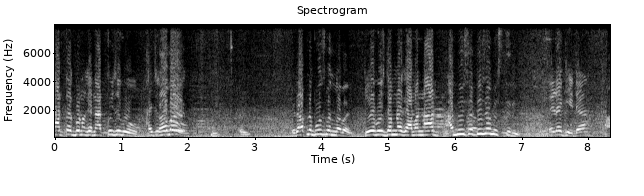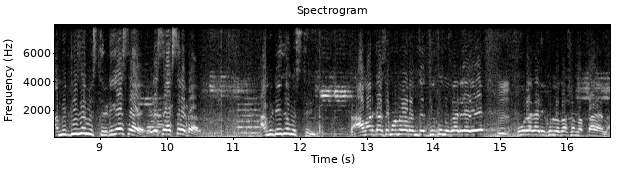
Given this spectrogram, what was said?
নাট থাকব নাকি নাট কই যাব? খাইছো যাব? ভাই এটা আপনি বুঝবেন না ভাই। কে বুঝতাম না কি? আমার নাট আমি হচ্ছে ডিজে মিস্ত্রি। এটা কি এটা? আমি ডিজে মিস্ত্রি ঠিক আছে? এটা হচ্ছে অ্যাক্সেলেটার আমি ডিজে মিস্ত্রি। তা আমার কাছে মনে করেন যে যে কোনো গাড়ি হুম। পুরা গাড়ি খুললে দশ না তাই না।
